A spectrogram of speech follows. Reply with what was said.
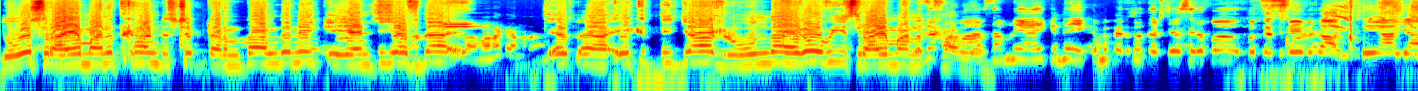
ਦੋ ਸਰਾਏ ਮਾਨਤ ਖਾਨ ਡਿਸਟ੍ਰਿਕਟ ਤਰਨਤਾਰਨ ਦੇ ਨੇ ਏਐਨਟੀਐਫ ਦਾ ਇੱਕ ਤੀਜਾ ਡਰੋਨ ਦਾ ਹੈਗਾ ਉਹ ਵੀ ਸਰਾਏ ਮਾਨਤ ਖਾਨ ਦਾ। ਸਾਹਮਣੇ ਆਏ ਕਹਿੰਦੇ ਇੱਕ ਮੁਕਦਮਾ ਦਰਜ ਸਿਰਫ ਮੁਕਦਮੇ ਵਧਾ ਦਿੱਤੇ ਆ ਜਾਂ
